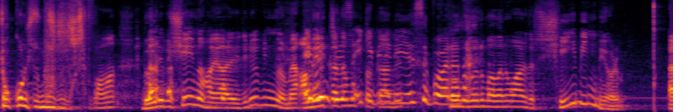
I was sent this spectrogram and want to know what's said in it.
çok konuşuyoruz falan böyle bir şey mi hayal ediliyor bilmiyorum. Yani Amerika'da mutlaka bir üyesi bu arada. kullanım alanı vardır. Şeyi bilmiyorum. Ee,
